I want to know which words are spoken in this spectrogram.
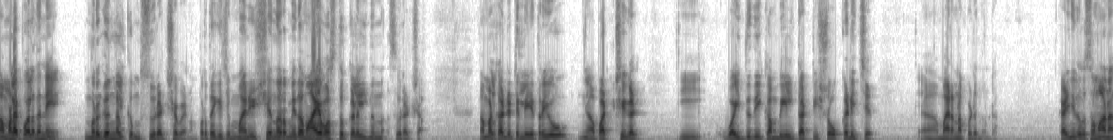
നമ്മളെപ്പോലെ തന്നെ മൃഗങ്ങൾക്കും സുരക്ഷ വേണം. പ്രത്യേകിച്ച് മനുഷ്യനിർമ്മിതമായ വസ്തുക്കളിൽ നിന്ന് സുരക്ഷ. നമ്മൾ കണ്ടിട്ടില്ലേ എത്രയോ പക്ഷികൾ ഈ വൈദ്യുതി കമ്പിയിൽ തട്ടി ഷോക്കടിച്ച് മരണപ്പെടുന്നുണ്ട്. കഴിഞ്ഞ ദിവസമാണ്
